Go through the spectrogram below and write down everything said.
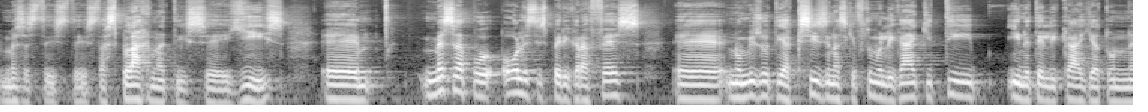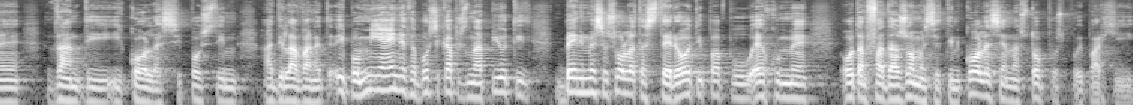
μέσα στις, στα σπλάχνα της ε, γης, ε, μέσα από όλες τις περιγραφές ε, νομίζω ότι αξίζει να σκεφτούμε λιγάκι τι είναι τελικά για τον ε, Δάντη η κόλαση, πώς την αντιλαμβάνεται. Υπό μία έννοια θα μπορούσε κάποιος να πει ότι μπαίνει μέσα σε όλα τα στερεότυπα που έχουμε όταν φανταζόμαστε την κόλαση, ένας τόπος που υπάρχει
